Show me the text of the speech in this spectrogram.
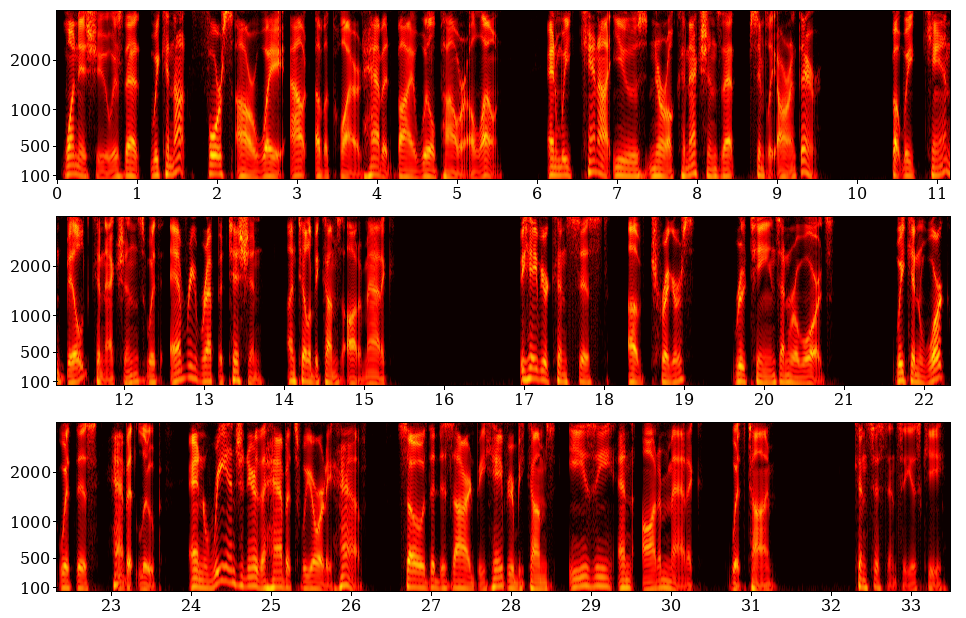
One issue is that we cannot force our way out of acquired habit by willpower alone and we cannot use neural connections that simply aren't there. But we can build connections with every repetition until it becomes automatic. Behavior consists of triggers, routines, and rewards. We can work with this habit loop and re engineer the habits we already have so the desired behavior becomes easy and automatic with time. Consistency is key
